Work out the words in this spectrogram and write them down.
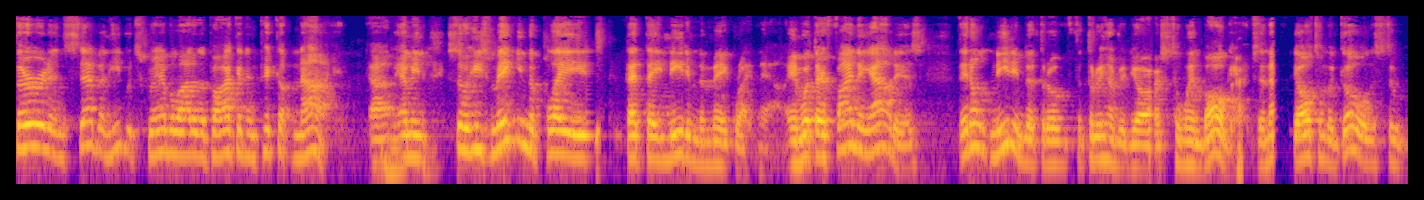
third and seven, he would scramble out of the pocket and pick up nine. Um, I mean, so he's making the plays that they need him to make right now. And what they're finding out is they don't need him to throw for 300 yards to win ball games. And that's the ultimate goal is to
